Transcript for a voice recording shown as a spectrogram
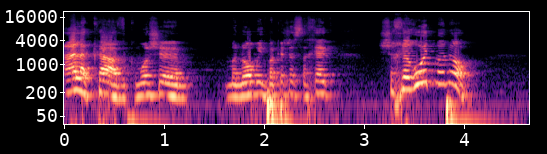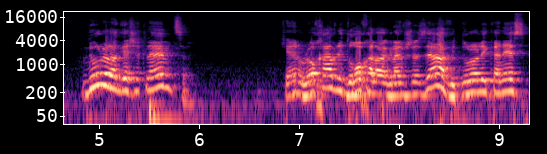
על הקו, כמו שמנור מתבקש לשחק, שחררו את מנור. תנו לו לגשת לאמצע. כן, הוא לא חייב לדרוך על הרגליים של זהבי, תנו לו להיכנס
